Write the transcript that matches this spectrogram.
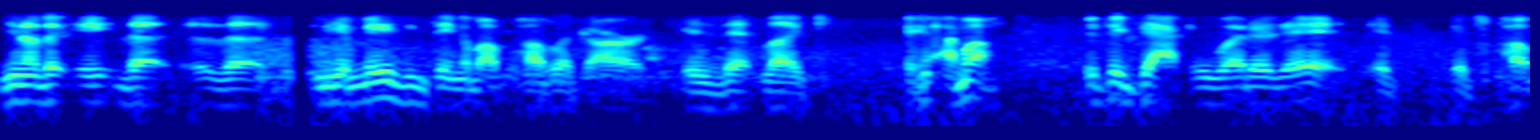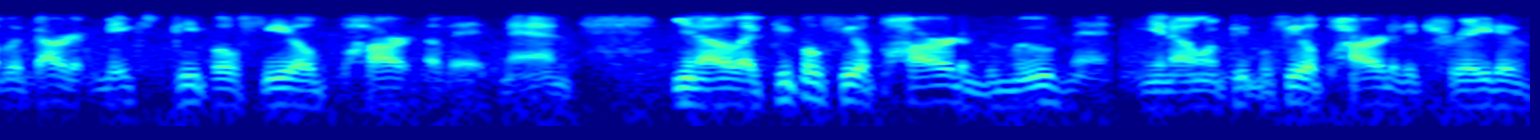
You know, the the the the amazing thing about public art is that, like, well, it's exactly what it is. It it's public art. It makes people feel part of it, man. You know, like people feel part of the movement. You know, and people feel part of the creative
